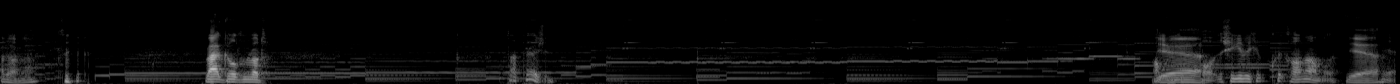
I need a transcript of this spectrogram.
I don't know. Right, Goldenrod. Is that Persian? Oh, Yeah. Oh, does she give you a quick call normally? Yeah, Yeah.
